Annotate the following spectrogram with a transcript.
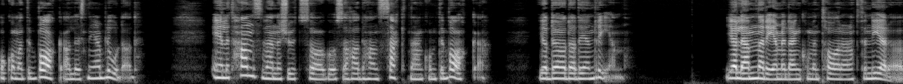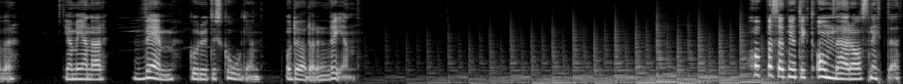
och komma tillbaka alldeles nerblodad. Enligt hans vänners utsago så hade han sagt när han kom tillbaka. Jag dödade en ren. Jag lämnar er med den kommentaren att fundera över. Jag menar, vem går ut i skogen och dödar en ren? Hoppas att ni har tyckt om det här avsnittet.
